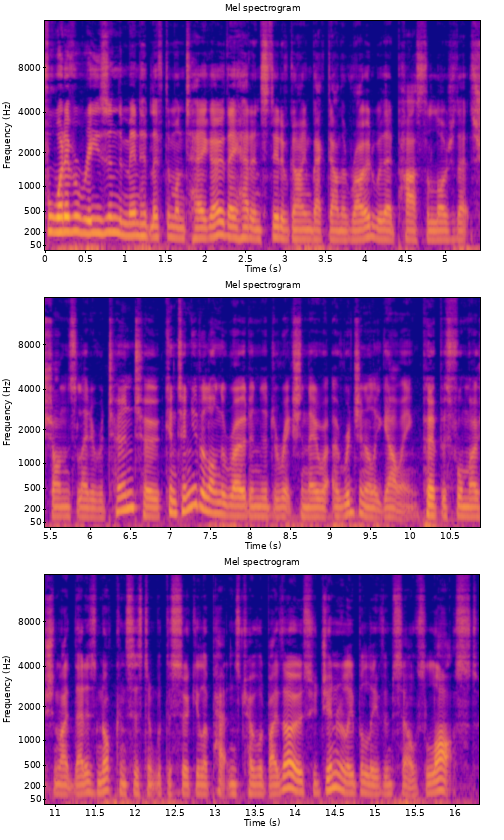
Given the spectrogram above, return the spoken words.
For whatever reason, the men had left the Montego. They had, instead of going back down the road where they'd passed the lodge that Schons later returned to, continued along the road in the direction they were originally going. Purposeful motion like that is not consistent with the circular patterns travelled by those who generally believe themselves lost.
